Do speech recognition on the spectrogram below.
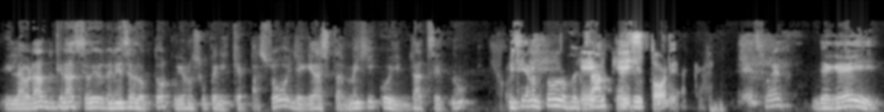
Y la verdad, gracias a Dios venía ese doctor, pues yo no supe ni qué pasó. Llegué hasta México y that's it, ¿no? Hicieron todos los exámenes. Qué, historia. Eso es. Llegué y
